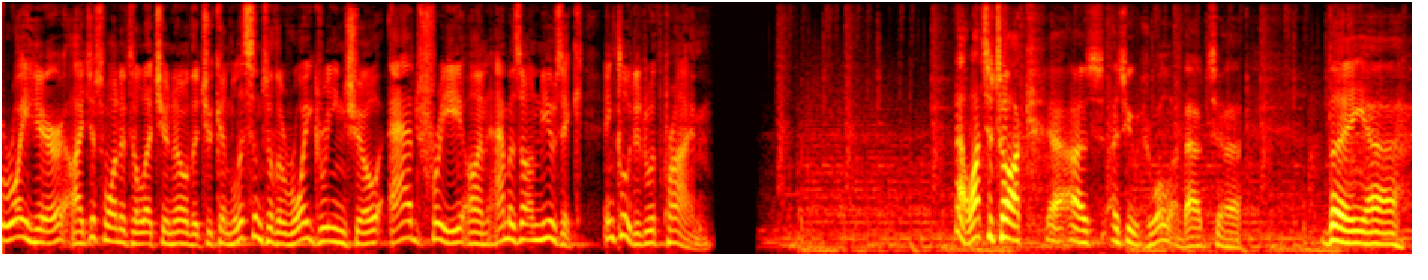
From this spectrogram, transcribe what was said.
Roy here. I just wanted to let you know that you can listen to The Roy Green Show ad free on Amazon Music, included with Prime. Now, lots of talk, uh, as, as usual, about uh, the, uh,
